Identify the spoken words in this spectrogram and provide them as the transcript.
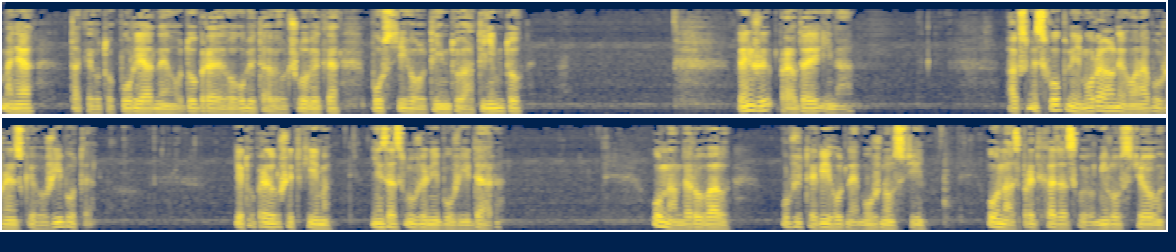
mňa, takéhoto poriadného, dobrého, obetavého človeka postihol týmto a týmto. Lenže pravda je iná. Ak sme schopní morálneho náboženského života, je to predovšetkým nezaslúžený Boží dar. On nám daroval určité výhodné možnosti, on nás predchádza svojou milosťou,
